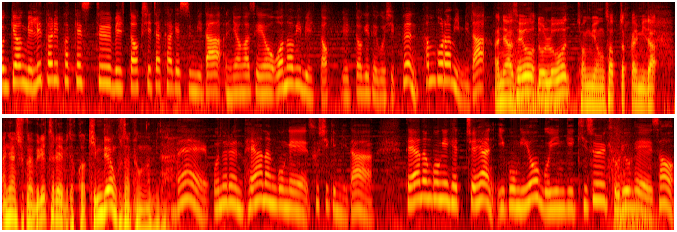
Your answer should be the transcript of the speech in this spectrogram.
본격 밀리터리 팟캐스트 밀떡 시작하겠습니다. 안녕하세요. 워너비 밀떡, 밀떡이 되고 싶은 한보람입니다. 안녕하세요. 놀러온 정명섭 작가입니다. 안녕하십니까 밀리터리 에비덕과 김대영 군사평론가입니다. 네, 오늘은 대한항공의 소식입니다. 대한항공이 개최한 2025 무인기 기술 교류회에서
